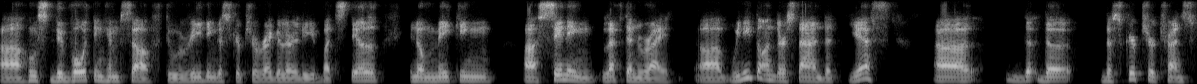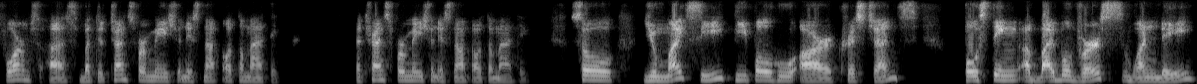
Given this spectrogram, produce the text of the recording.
uh, who's devoting himself to reading the scripture regularly, but still, you know, making uh, sinning left and right, uh, we need to understand that yes, uh, the the the scripture transforms us, but the transformation is not automatic. The transformation is not automatic. So you might see people who are Christians posting a Bible verse one day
